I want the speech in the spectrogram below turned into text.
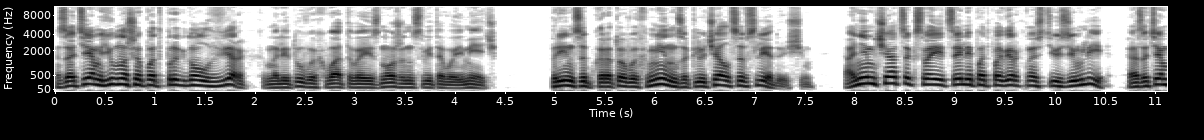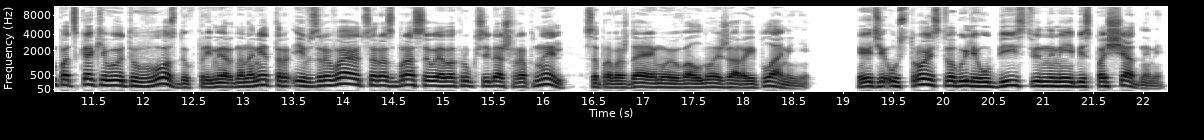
Затем юноша подпрыгнул вверх, на лету выхватывая из ножен световой меч. Принцип кротовых мин заключался в следующем. Они мчатся к своей цели под поверхностью Земли, а затем подскакивают в воздух примерно на метр и взрываются, разбрасывая вокруг себя шрапнель, сопровождаемую волной жара и пламени. Эти устройства были убийственными и беспощадными.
